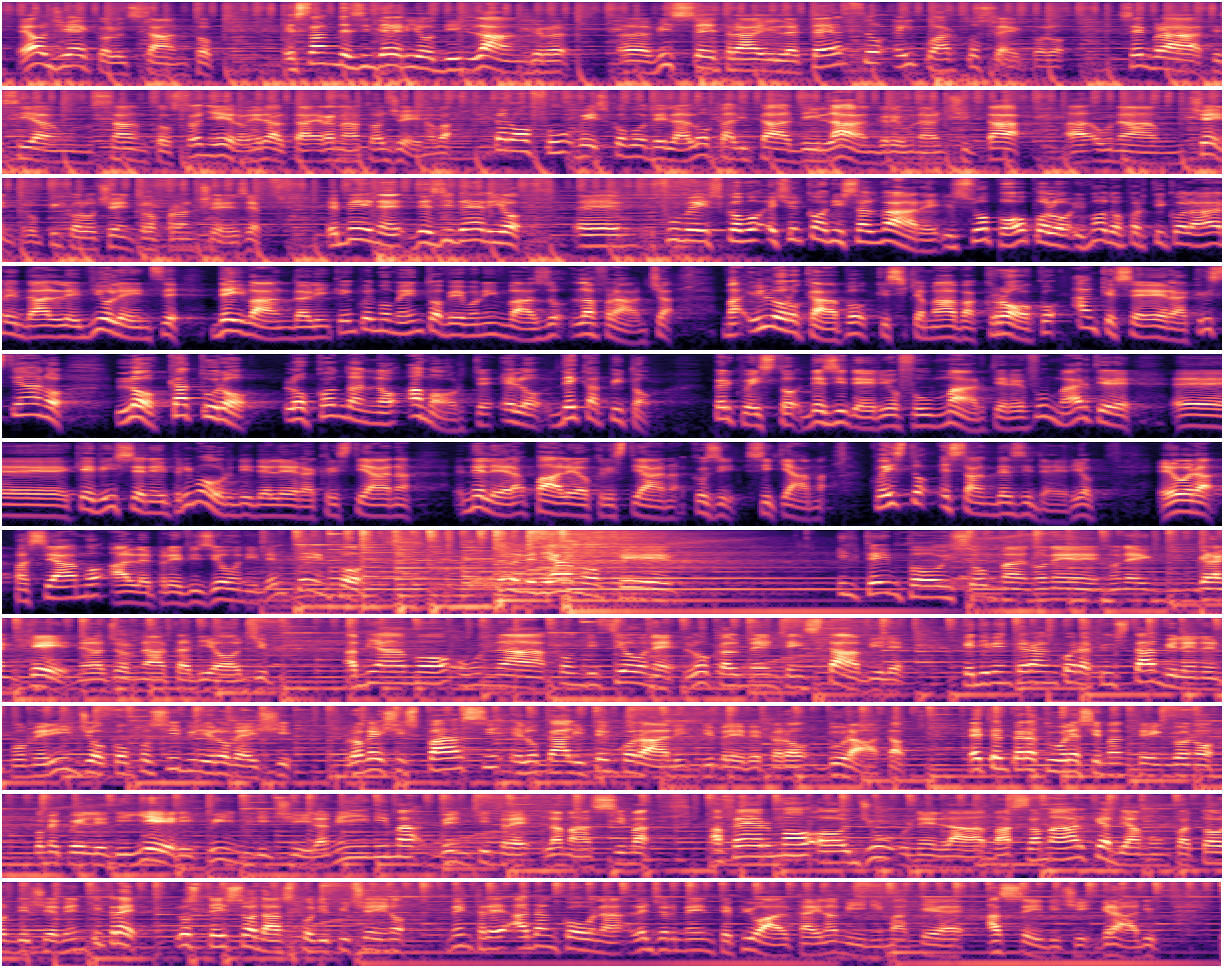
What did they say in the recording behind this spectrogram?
E oggi eccolo il santo. È San Desiderio di Langres, eh, visse tra il III e il IV secolo. Sembra che sia un santo straniero, in realtà era nato a Genova, però fu vescovo della località di Langres, una città, eh, una, un centro, un piccolo centro francese. Ebbene, Desiderio eh, fu vescovo e cercò di salvare il suo popolo, in modo particolare dalle violenze dei Vandali che in quel momento avevano invaso la Francia. Ma il loro capo, che si chiamava Croco, anche se era cristiano, lo catturò, lo condannò a morte e lo decapitò. Per questo Desiderio fu un martire, fu un martire eh, che visse nei primordi dell'era cristiana, nell'era paleocristiana, così si chiama. Questo è San Desiderio. E ora passiamo alle previsioni del tempo, dove vediamo che il tempo insomma non è, non è granché nella giornata di oggi. Abbiamo una condizione localmente instabile che diventerà ancora più instabile nel pomeriggio con possibili rovesci, rovesci sparsi e locali temporali di breve però durata. Le temperature si mantengono come quelle di ieri, 15 la minima, 23 la massima. A Fermo, o giù nella Bassa Marche, abbiamo un 14 e 23, lo stesso ad Ascoli Piceno, mentre ad Ancona leggermente più alta è la minima che è a 16 gradi.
